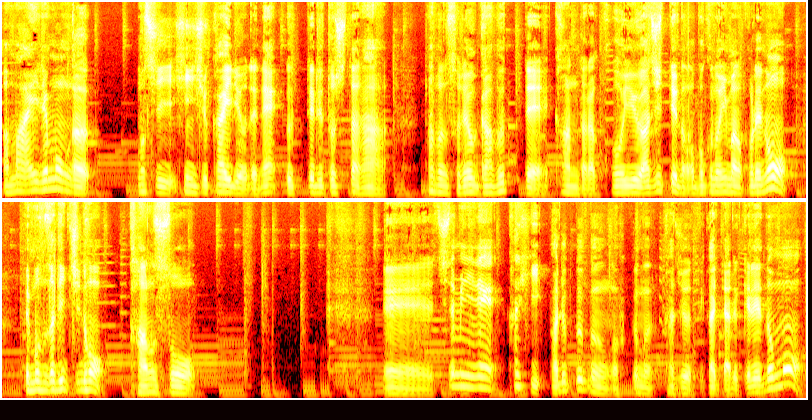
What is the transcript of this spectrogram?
甘いレモンがもし品種改良でね売ってるとしたら多分それをガブって噛んだらこういう味っていうのが僕の今のこれのレモンザリッチの感想。えー、ちなみにね、可否パルプ分を含む果汁って書いてあるけれども、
